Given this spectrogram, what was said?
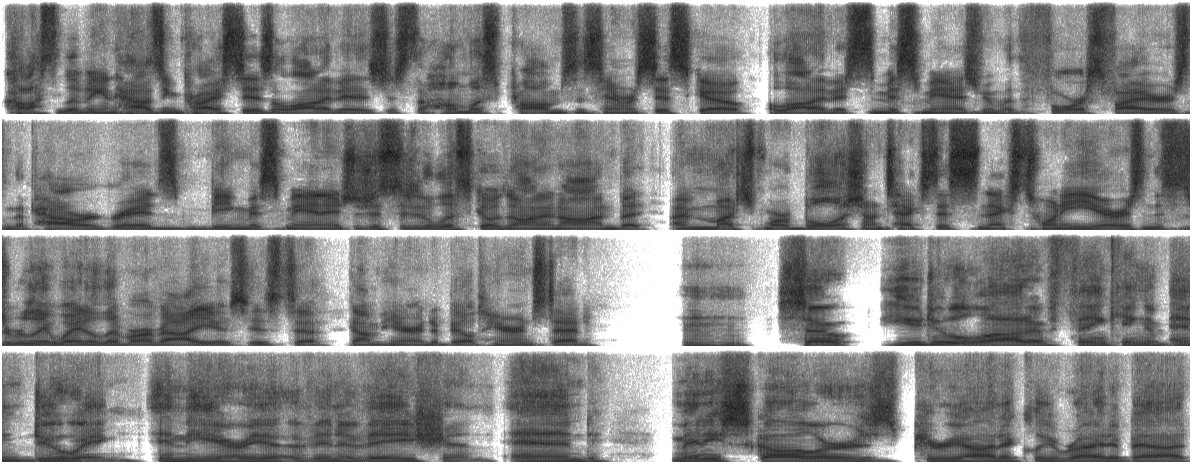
cost of living and housing prices. A lot of it is just the homeless problems in san francisco. A lot of it's the mismanagement with the forest fires and the power grids being mismanaged. It's just the list goes on and on but i'm much more bullish on texas the next 20 years. And this is really a way to live our values is to come here and to build here instead. Mm-hmm. So you do a lot of thinking and doing in the area of innovation. And many scholars periodically write about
